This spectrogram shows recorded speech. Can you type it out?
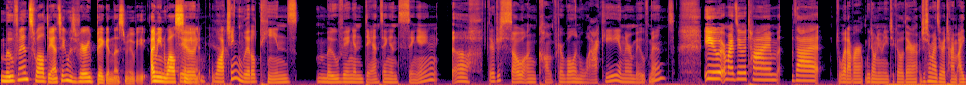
movements while dancing was very big in this movie. I mean, while dude, singing. watching little teens moving and dancing and singing. Ugh, they're just so uncomfortable and wacky in their movements. Ew, it reminds me of a time that whatever, we don't even need to go there. It just reminds me of a time I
